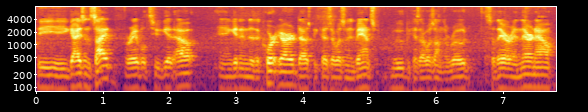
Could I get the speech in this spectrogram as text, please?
The guys inside were able to get out and get into the courtyard. That was because I was an advance move because I was on the road. So they are in there now.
